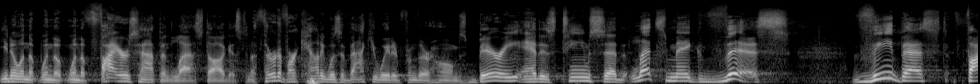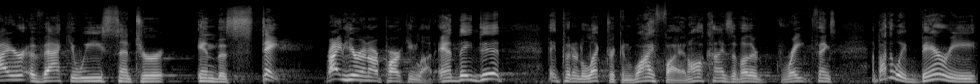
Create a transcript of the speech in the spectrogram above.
You know, when the, when, the, when the fires happened last August and a third of our county was evacuated from their homes, Barry and his team said, let's make this the best fire evacuee center in the state, right here in our parking lot. And they did. They put in electric and Wi Fi and all kinds of other great things. And by the way, Barry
